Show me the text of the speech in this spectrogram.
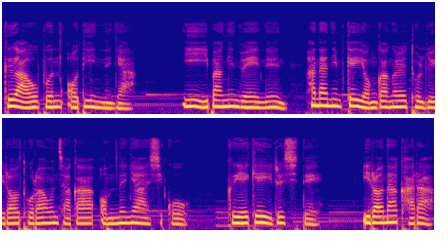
그 아홉은 어디 있느냐? 이 이방인 외에는 하나님께 영광을 돌리러 돌아온 자가 없느냐 하시고 그에게 이르시되 일어나 가라.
